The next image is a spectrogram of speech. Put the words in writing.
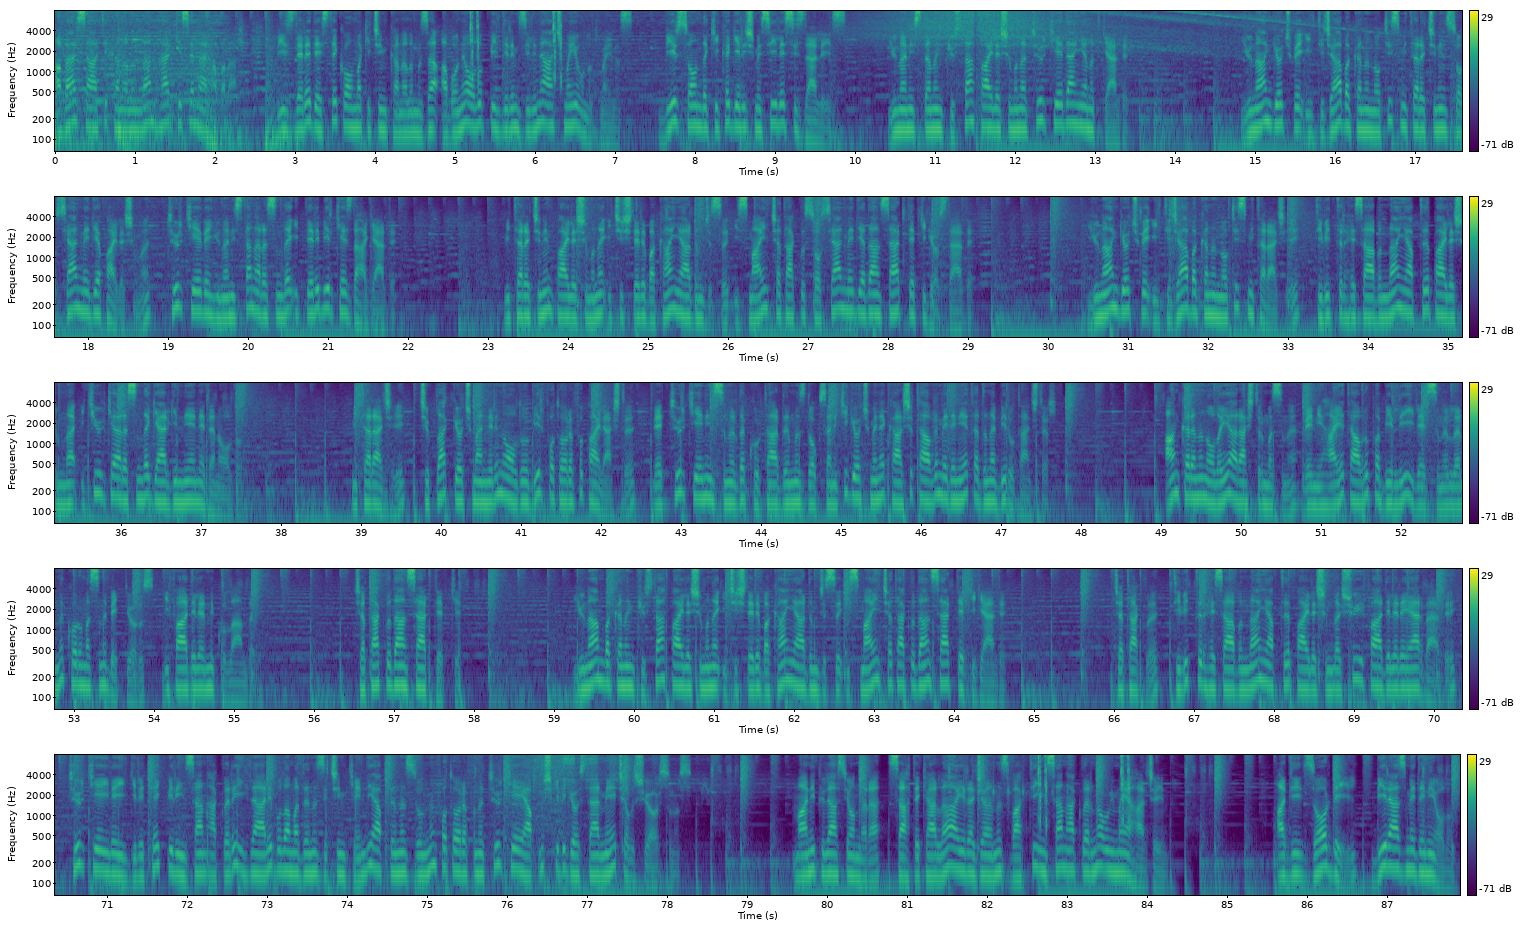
Haber Saati kanalından herkese merhabalar. Bizlere destek olmak için kanalımıza abone olup bildirim zilini açmayı unutmayınız. Bir son dakika gelişmesiyle sizlerleyiz. Yunanistan'ın küstah paylaşımına Türkiye'den yanıt geldi. Yunan Göç ve İltica Bakanı Notis Mitaraçi'nin sosyal medya paylaşımı, Türkiye ve Yunanistan arasında ipleri bir kez daha gerdi. Mitaraçi'nin paylaşımına İçişleri Bakan Yardımcısı İsmail Çataklı sosyal medyadan sert tepki gösterdi. Yunan Göç ve İltica Bakanı Notis Mitaraçi, Twitter hesabından yaptığı paylaşımla iki ülke arasında gerginliğe neden oldu. Mitaraçi, çıplak göçmenlerin olduğu bir fotoğrafı paylaştı ve Türkiye'nin sınırda kurtardığımız 92 göçmene karşı tavrı medeniyet adına bir utançtır. Ankara'nın olayı araştırmasını ve nihayet Avrupa Birliği ile sınırlarını korumasını bekliyoruz, ifadelerini kullandı. Çataklı'dan sert tepki. Yunan Bakan'ın küstah paylaşımına İçişleri Bakan Yardımcısı İsmail Çataklı'dan sert tepki geldi. Çataklı, Twitter hesabından yaptığı paylaşımda şu ifadelere yer verdi, Türkiye ile ilgili tek bir insan hakları ihlali bulamadığınız için kendi yaptığınız zulmün fotoğrafını Türkiye yapmış gibi göstermeye çalışıyorsunuz. Manipülasyonlara, sahtekarlığa ayıracağınız vakti insan haklarına uymaya harcayın. Hadi zor değil, biraz medeni olun.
